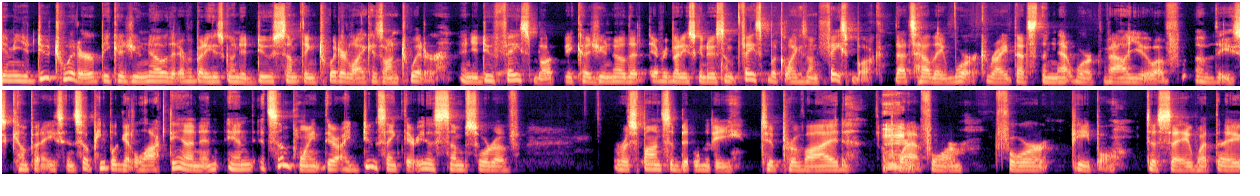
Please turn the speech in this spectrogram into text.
I mean, you do Twitter because you know that everybody who's going to do something Twitter-like is on Twitter, and you do Facebook because you know that everybody's going to do some Facebook-like is on Facebook. That's how they work, right? That's the network value of of these companies, and so people get locked in, and and at some point there, I do think there is some sort of responsibility to provide a platform for people to say what they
